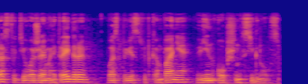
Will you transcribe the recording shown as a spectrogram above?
Здравствуйте, уважаемые трейдеры! Вас приветствует компания Win Option Signals.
